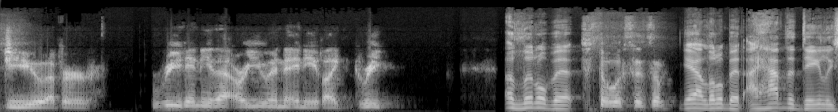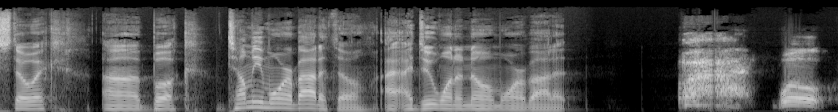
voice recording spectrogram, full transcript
Do you ever read any of that? Are you in any like Greek? A little bit. Stoicism? Yeah, a little bit. I have the Daily Stoic uh, book. Tell me more about it, though. I, I do want to know more about it. well,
